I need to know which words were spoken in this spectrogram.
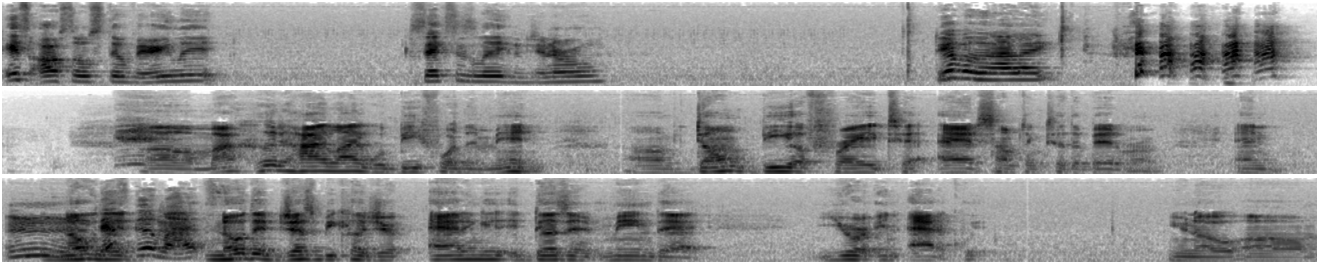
It's also still very lit sex is lit in general do you have a hood highlight Um, my hood highlight would be for the men. Um, don't be afraid to add something to the bedroom, and mm, know that's that good know that just because you're adding it, it doesn't mean that you're inadequate. You know, um,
